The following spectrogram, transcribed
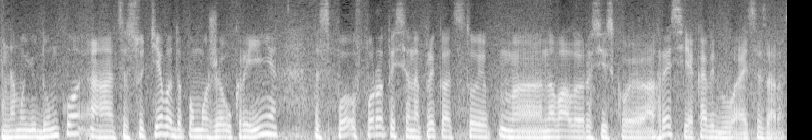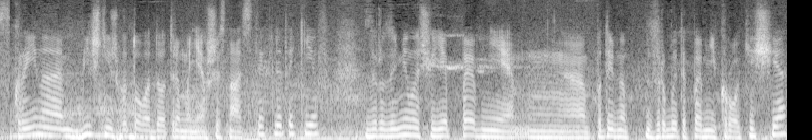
на мою думку, це суттєво допоможе Україні впоратися, наприклад, з тою навалою російської агресії, яка відбувається зараз. Україна більш ніж готова до отримання F-16 літаків. Зрозуміло, що є певні потрібно зробити певні кроки ще,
